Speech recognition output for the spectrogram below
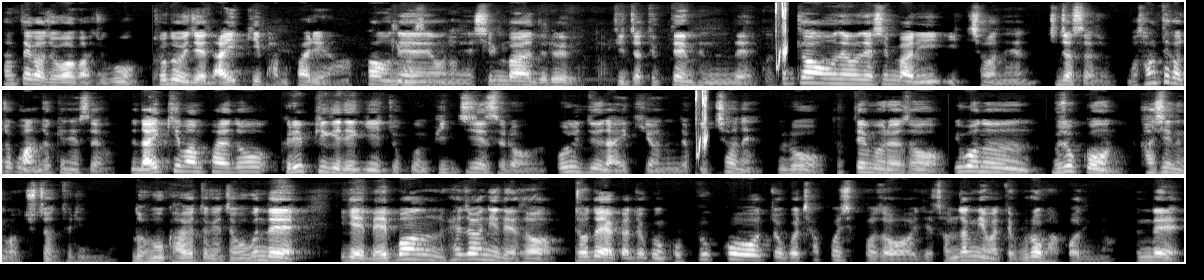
상태가 좋아가지고 저도 이제 나이키 반팔이랑 카오네온의 신발들을 진짜 득템했는데 카오네온의 신발이 2,000엔 진짜 싸죠. 뭐 상태가 조금 안 좋긴 했어요. 나이키 반팔도 그래픽이 되기 조금 빈티지스러운 올드 나이키였는데 2,000엔으로 득템을 해서 이거는 무조건 가시는 거 추천드립니다. 너무 가격도 괜찮고 근데 이게 매번 회전이 돼서 저도 약간 조금 고프코 쪽을 찾고 싶어서 이제 점장님한테 물어봤거든요. 근데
